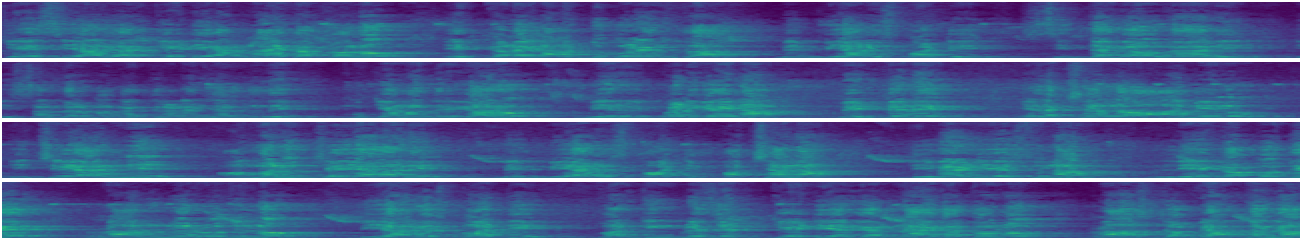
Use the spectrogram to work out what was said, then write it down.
కేసీఆర్ గారు కేటీఆర్ నాయకత్వంలో ఎక్కడైనా అడ్డుకునేందుకు మేము బీఆర్ఎస్ పార్టీ సిద్ధంగా ఉన్నదని ఈ సందర్భంగా తినడం జరుగుతుంది. ముఖ్యమంత్రి గారు మీరు ఇప్పటికైనా వెంటనే ఎలక్షన్ల హామీలు ఇచ్చే అన్ని అమలు చేయాలని మేము బీఆర్ఎస్ పార్టీ పక్షాన డిమాండ్ చేస్తున్నాం. లేకపోతే రానున్న రోజుల్లో BRS party working president KTR గారి నాయకత్వంలో రాష్ట్ర వ్యాప్తంగా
